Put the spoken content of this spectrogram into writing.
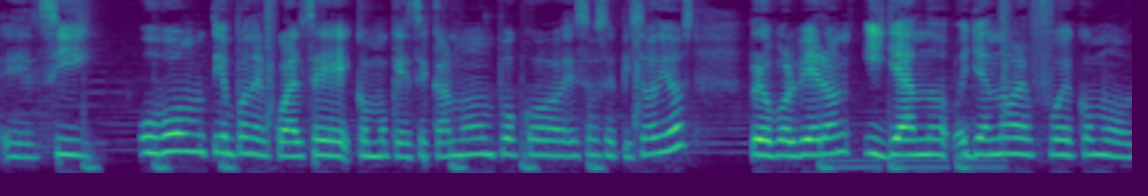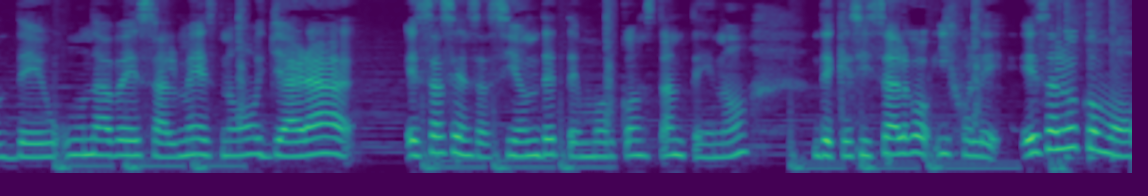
el, sí hubo un tiempo en el cual se como que se calmó un poco esos episodios, pero volvieron y ya no ya no fue como de una vez al mes, ¿no? Ya era esa sensación de temor constante, ¿no? De que si salgo, híjole, es algo como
